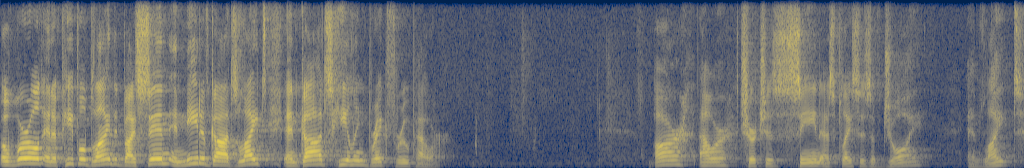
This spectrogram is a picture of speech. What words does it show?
a world and a people blinded by sin in need of God's light and God's healing breakthrough power. Are our churches seen as places of joy and light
